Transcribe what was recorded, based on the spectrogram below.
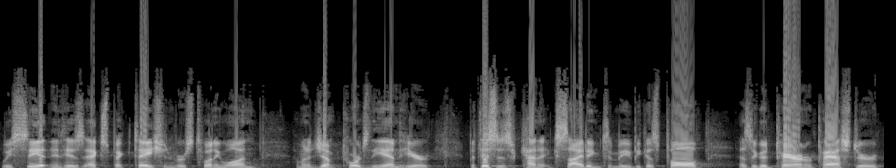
we see it in his expectation, verse 21. I'm going to jump towards the end here, but this is kind of exciting to me because Paul, as a good parent or pastor,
